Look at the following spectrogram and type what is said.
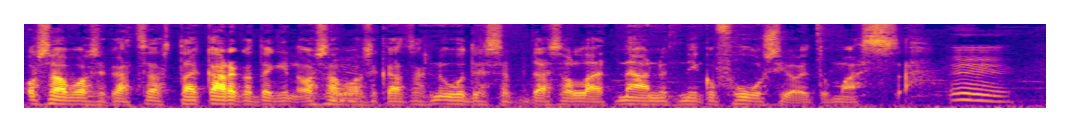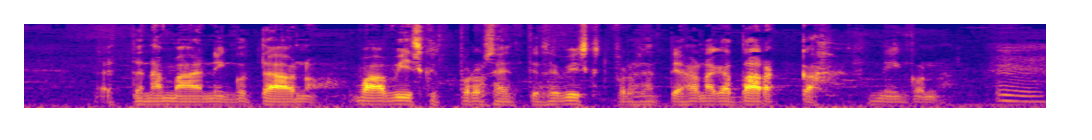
osavuosikatsaus tai Karkotekin osavuosikatsaus, mm. niin uutisessa pitäisi olla, että nämä on nyt niin kuin fuusioitumassa. Mm. Että nämä, niin kuin, tämä on vain 50 prosenttia, se 50 prosenttia on aika tarkka. Niin kuin, mm.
